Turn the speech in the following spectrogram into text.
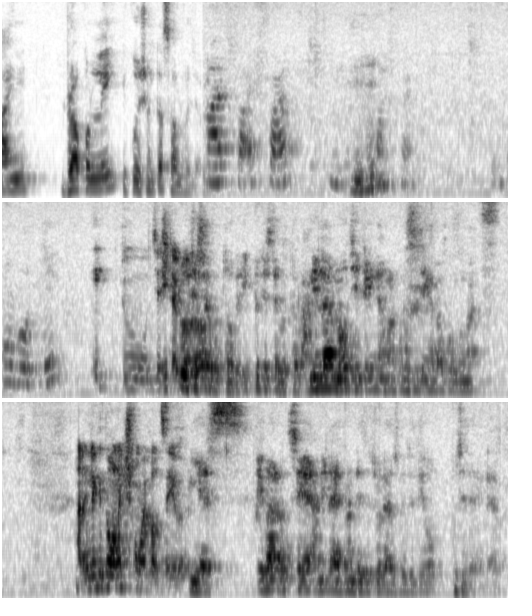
লাইন ড্র করলেই ইকুয়েশনটা সলভ হয়ে যাবে। একটু চেষ্টা একটু চেষ্টা করতে হবে একটু চেষ্টা করতে হবে। আনিলা নো চিটিং আমার কোনো চিটিং অ্যালাউ করব না। আনিলা কিন্তু অনেক সময় পাচ্ছে এবার। ইয়েস এবার হচ্ছে আনিলা অ্যাডভান্টেজে চলে আসবে যদিও বুঝে যায় এটা এবার।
